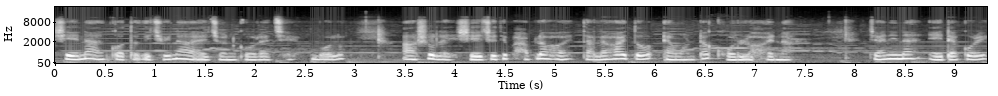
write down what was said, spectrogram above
সে না কত কিছুই না আয়োজন করেছে। বলো, আসলে সে যদি ভাবলো হয়, তাহলে হয়তো এমনটা করল হয় না। জানি না এটা করে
